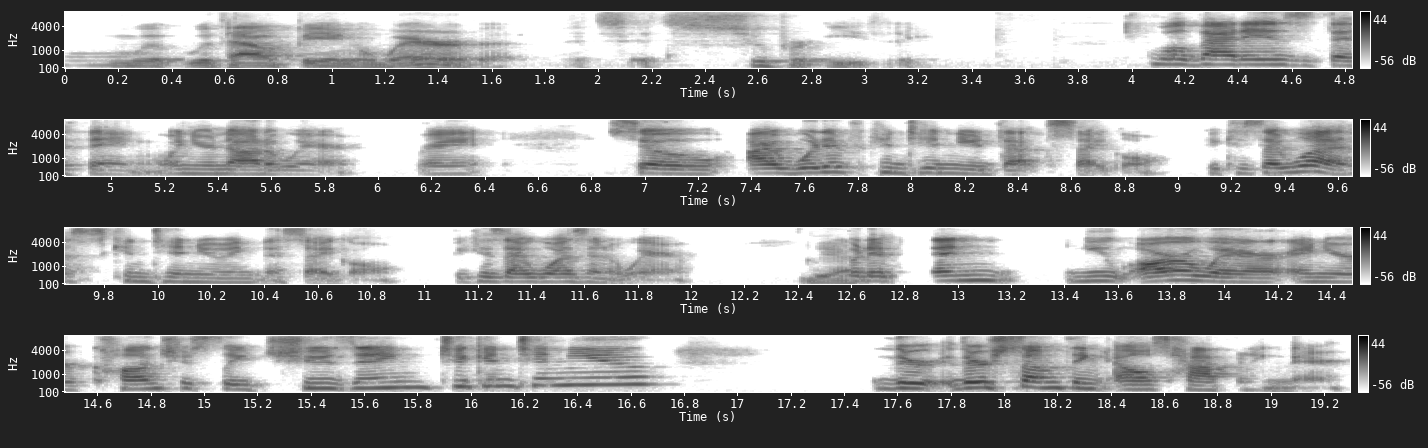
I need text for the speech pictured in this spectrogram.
mm-hmm. w- without being aware of it. It's it's super easy. Well that is the thing when you're not aware right? So i would have continued that cycle because i was continuing the cycle because i wasn't aware. Yeah. but if then you are aware and you're consciously choosing to continue there there's something else happening there.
